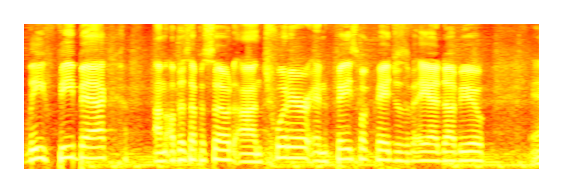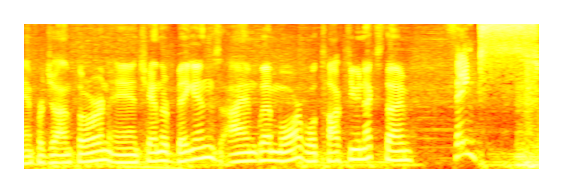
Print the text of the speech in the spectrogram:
Leave feedback on this episode on Twitter and Facebook pages of AIW. And for John Thorne and Chandler Biggins, I am Glenn Moore. We'll talk to you next time. Thanks.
